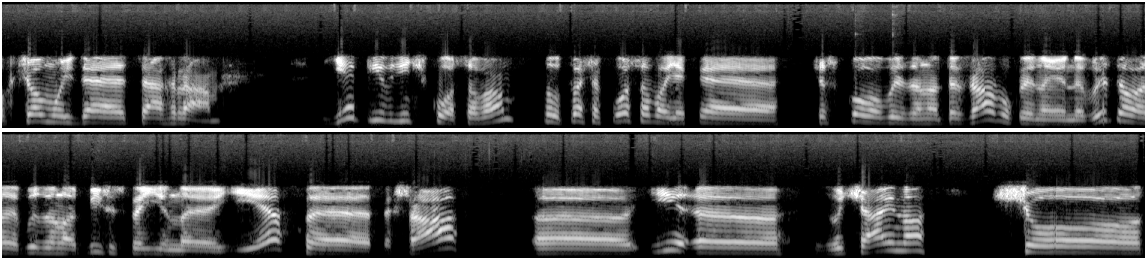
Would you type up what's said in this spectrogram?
в чому йде ця гра. Є північ Косова. Ну, перше Косово, яке частково визнана держава, Україною не визнала, визнала більшість країн ЄС, е, США. Е, і, е, звичайно, що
